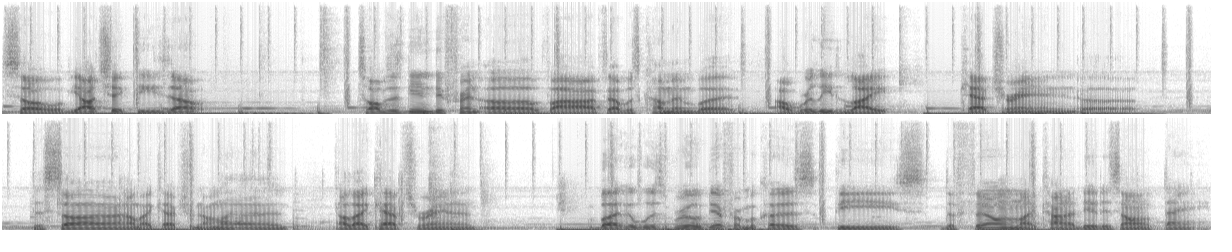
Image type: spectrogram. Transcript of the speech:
So y'all check these out. So I was just getting different uh, vibes that was coming, but I really like capturing uh, the sun. I like capturing the land. I like capturing, but it was real different because these the film like kind of did its own thing.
